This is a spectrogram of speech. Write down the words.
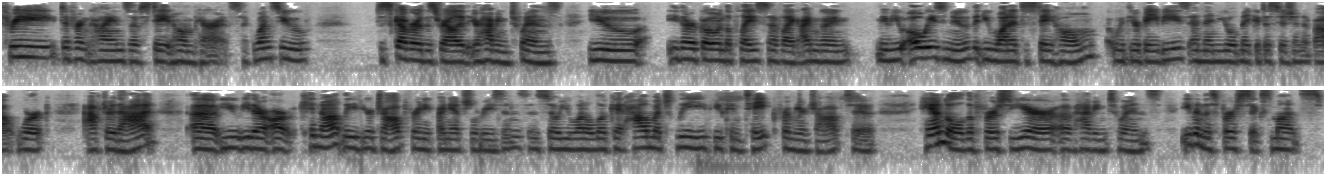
three different kinds of stay at home parents. Like once you discover this reality that you're having twins, you either go in the place of like, I'm going, maybe you always knew that you wanted to stay home with your babies and then you'll make a decision about work after that. Uh, you either are cannot leave your job for any financial reasons. And so you want to look at how much leave you can take from your job to handle the first year of having twins, even this first six months.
